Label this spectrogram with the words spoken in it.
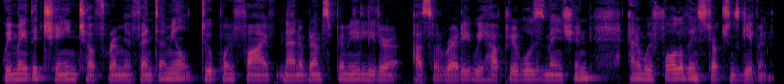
we made the change of remifentanil 2.5 nanograms per milliliter as already we have previously mentioned and we follow the instructions given.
